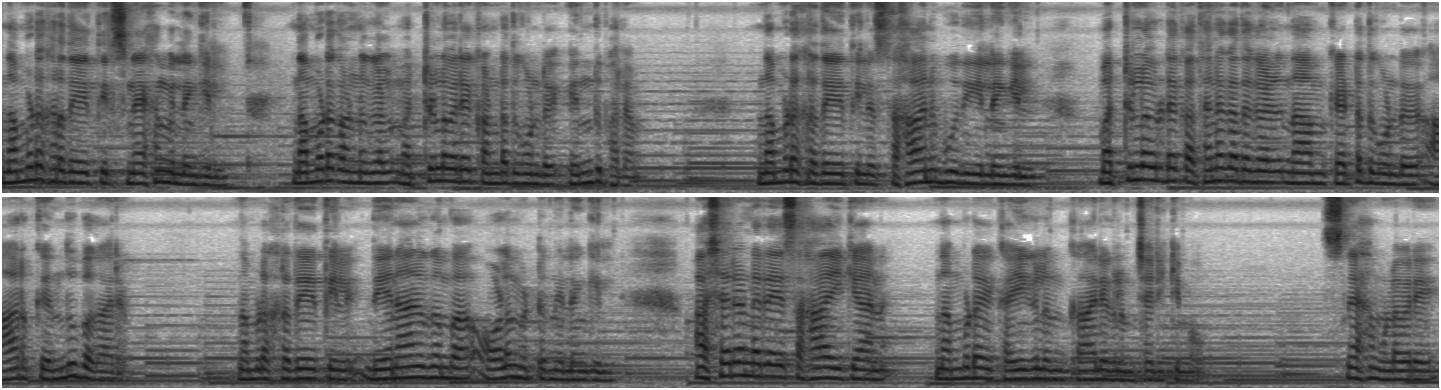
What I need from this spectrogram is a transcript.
നമ്മുടെ ഹൃദയത്തിൽ സ്നേഹമില്ലെങ്കിൽ നമ്മുടെ കണ്ണുകൾ മറ്റുള്ളവരെ കണ്ടതുകൊണ്ട് എന്ത് ഫലം? നമ്മുടെ ഹൃദയത്തിൽ സഹാനുഭൂതിയില്ലെങ്കിൽ മറ്റുള്ളവരുടെ കഥനകഥകൾ നാം കേട്ടതുകൊണ്ട് ആർക്ക് എന്തുപകാരം നമ്മുടെ ഹൃദയത്തിൽ ദീനാനുകമ്പ ഓളം വിട്ടുന്നില്ലെങ്കിൽ അശരണരെ സഹായിക്കാൻ നമ്മുടെ കൈകളും കാലുകളും ചലിക്കുമോ സ്നേഹമുള്ളവരെ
